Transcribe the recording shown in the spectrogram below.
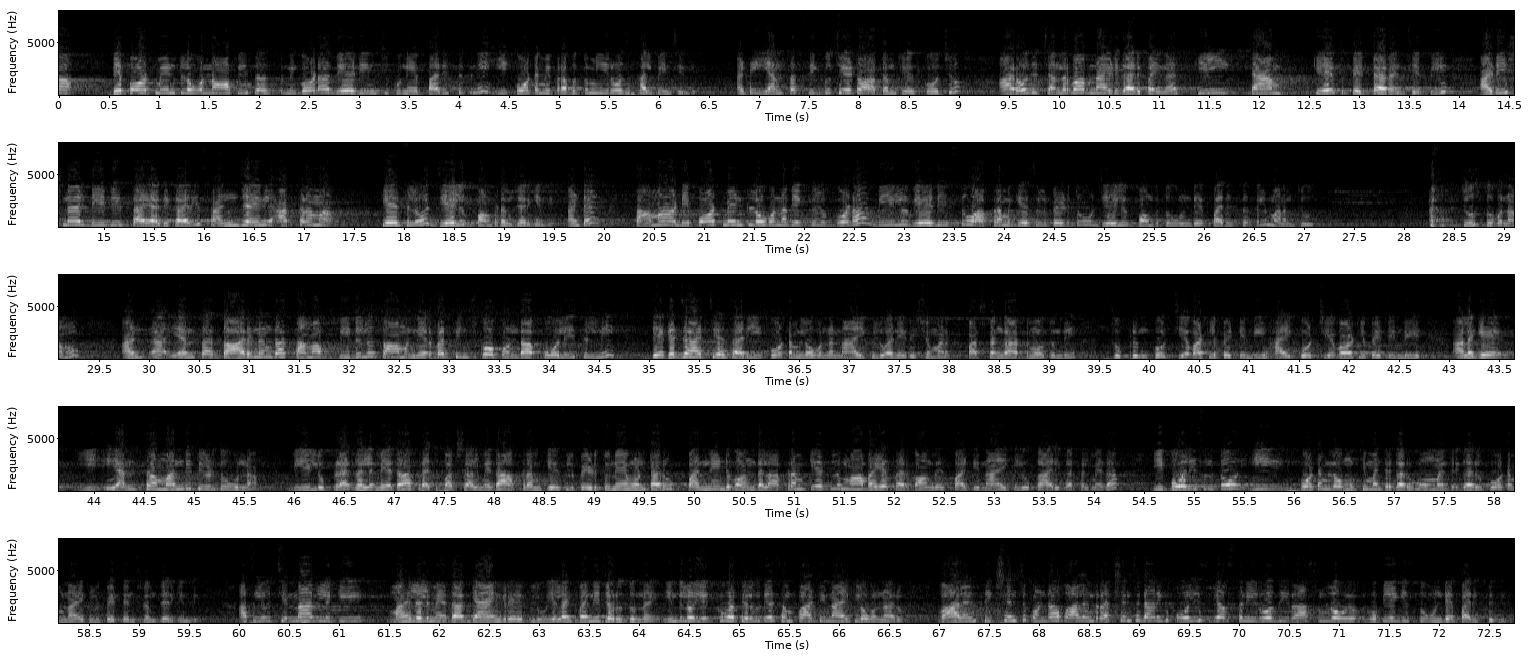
డిపార్ట్మెంట్లో ఉన్న ఆఫీసర్స్ని కూడా వేధించుకునే పరిస్థితిని ఈ కూటమి ప్రభుత్వం ఈ రోజు కల్పించింది. అంటే ఎంత సిగ్గు చేయటో అర్థం చేసుకోవచ్చు. ఆ రోజు చంద్రబాబు నాయుడు గారి పైన స్కిల్ స్టాంప్ కేసు పెట్టారని చెప్పి అడిషనల్ డీజీ స్థాయి అధికారి సంజయ్ని అక్రమ కేసులో జైలుకు పంపడం జరిగింది. అంటే తమ డిపార్ట్మెంట్లో ఉన్న వ్యక్తులకు కూడా వీళ్ళు వేధిస్తూ అక్రమ కేసులు పెడుతూ జైలుకు పంపుతూ ఉండే పరిస్థితులు మనం చూ చూస్తూ ఉన్నాము. ఎంత దారుణంగా తమ విధులు తాము నిర్వర్తించుకోకుండా పోలీసుల్ని దిగజార్చేశారు ఈ కూటమిలో ఉన్న నాయకులు అనే విషయం మనకు స్పష్టంగా అర్థమవుతుంది. సుప్రీంకోర్టు చేవాట్లు పెట్టింది హైకోర్టు చేవాట్లు పెట్టింది. అలాగే ఈ ఎంత మంది తిడుతూ ఉన్నా వీళ్ళు ప్రజల మీద ప్రతిపక్షాల మీద అక్రమ కేసులు పెడుతూనే ఉంటారు. పన్నెండు వందల అక్రమ కేసులు మా వైఎస్ఆర్ కాంగ్రెస్ పార్టీ నాయకులు కార్యకర్తల మీద. ఈ పోలీసులతో ఈ కూటమిలో ముఖ్యమంత్రి గారు హోంమంత్రి గారు కూటమి నాయకులు పెట్టించడం జరిగింది. అసలు చిన్నారులకి మహిళల మీద గ్యాంగ్ రేపులు ఇలాంటివన్నీ జరుగుతున్నాయి. ఇందులో ఎక్కువ తెలుగుదేశం పార్టీ నాయకులు ఉన్నారు. వాళ్ళని శిక్షించకుండా వాళ్ళని రక్షించడానికి పోలీస్ వ్యవస్థను ఈరోజు ఈ రాష్ట్రంలో ఉపయోగిస్తూ ఉండే పరిస్థితి.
